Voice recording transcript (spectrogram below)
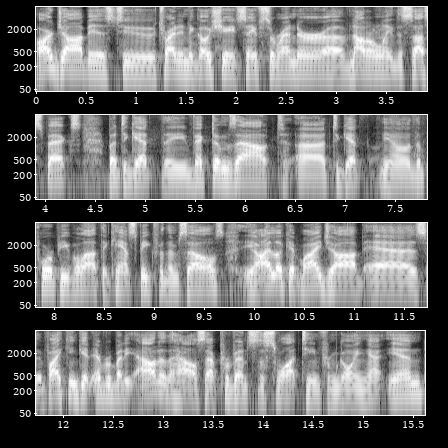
Our job is to try to negotiate safe surrender of not only the suspects, but to get the victims out, uh, to get you know the poor people out that can't speak for themselves. You know, I look at my job as if I can get everybody out of the house, that prevents the SWAT team from going in,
